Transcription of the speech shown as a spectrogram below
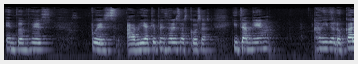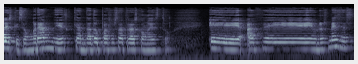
Entonces, pues habría que pensar esas cosas. Y también ha habido locales que son grandes que han dado pasos atrás con esto. Eh, hace unos meses,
